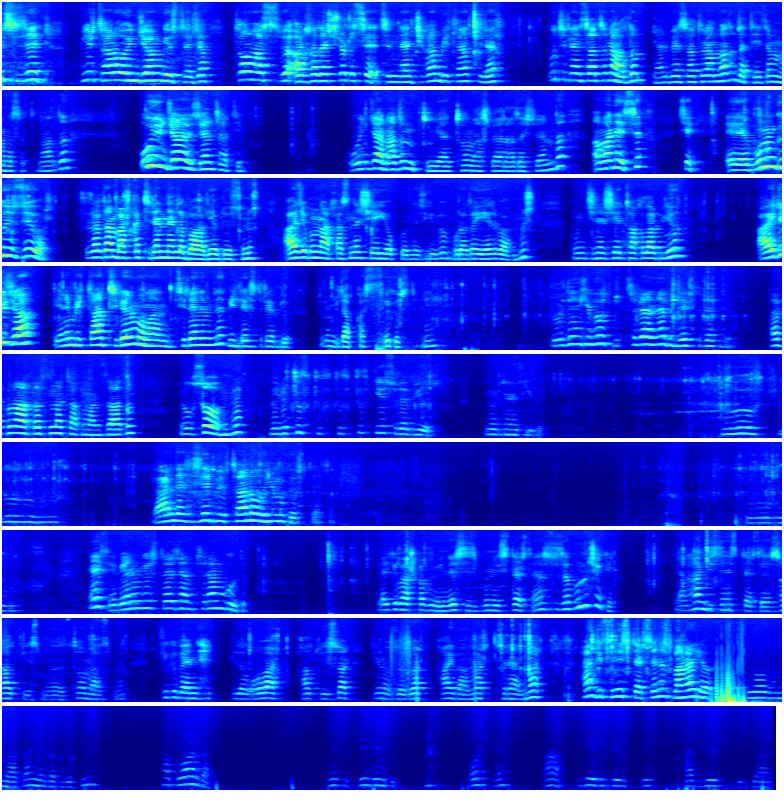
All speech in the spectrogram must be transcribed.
Bugün size bir tane oyuncağımı göstereceğim. Thomas ve arkadaşları setinden çıkan bir tane tren. Bu treni satın aldım. Yani ben satın almadım da teyzem bana satın aldı. Oyuncağın üzerine tanıtayım. Oyuncağın adını unuttum yani Thomas ve arkadaşlarında. Ama neyse şey e, bunun gözlüğü var. Şuradan başka trenlerle bağlayabiliyorsunuz. Ayrıca bunun arkasında şey yok gördüğünüz gibi. Burada yeri varmış. Bunun içine şey takılabiliyor. Ayrıca benim bir tane trenim olan trenimle birleştirebiliyor. Durun bir dakika size göstereyim. Gördüğünüz gibi bu trenle birleştirebiliyor. Tabi bunu arkasına takmanız lazım. Yoksa olmuyor. Böyle çuf çuf çuf çuf diye sürebiliyoruz. Gördüğünüz gibi. Çuf çuf. Yarın da size bir tane oyunumu göstereceğim. Neyse benim göstereceğim tren buydu. Belki başka bir oyunda siz bunu isterseniz size bunu çekerim. Yani hangisini isterseniz Hot Wheels mı, Thomas mı? Çünkü bende logo var, Hot var, dinozor var, hayvan var, tren var. Hangisini isterseniz bana yorumlardan yazabilirsiniz. Ha bu arada. Neyse dediğim gibi. Hoş. Ha bir de video bitti. Hadi görüşürüz ya.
